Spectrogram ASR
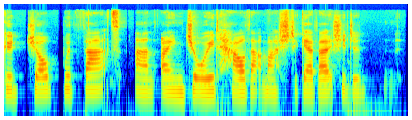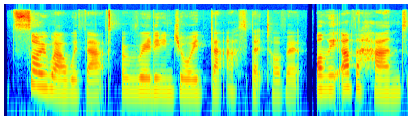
good job with that and I enjoyed how that mashed together. She did so well with that. I really enjoyed that aspect of it. On the other hand,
